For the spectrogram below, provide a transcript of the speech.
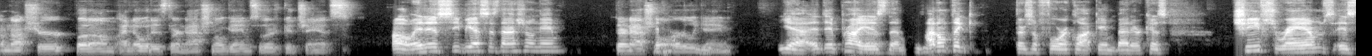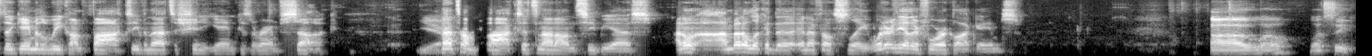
I'm not sure, but um I know it is their national game, so there's a good chance. Oh, it is CBS's national game? Their national early game. Yeah, it, it probably yeah. is them. I don't think there's a four o'clock game better because Chiefs Rams is the game of the week on Fox, even though that's a shitty game because the Rams suck. Yeah, that's on Fox. It's not on CBS. I don't. I'm gonna look at the NFL slate. What are the other four o'clock games? Uh, well, let's see.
